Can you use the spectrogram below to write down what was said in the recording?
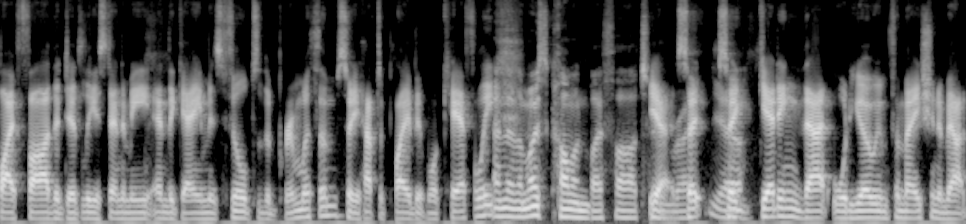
by far the deadliest enemy, and the game is filled to the brim with them. So you have to play a bit more carefully. And they're the most common by far, too. Yeah. Right? So yeah. so getting that audio information about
